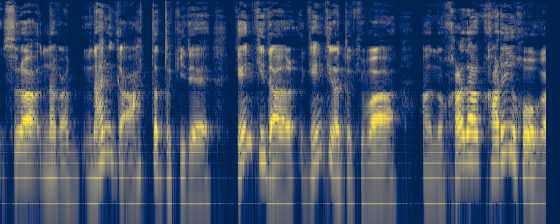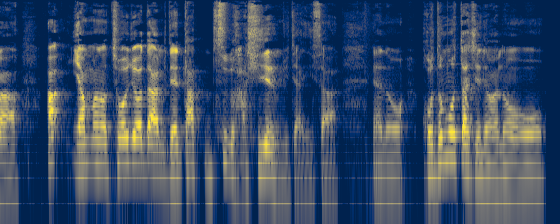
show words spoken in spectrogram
ー、それはなんか何かあった時で、元気だ、元気な時は、あの、体が軽い方が、あ、山の頂上だみたいな、すぐ走れるみたいにさ、あの、子供たちのあの、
